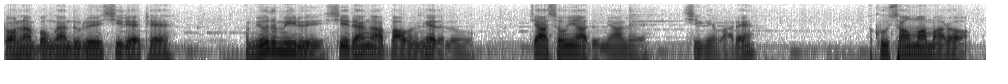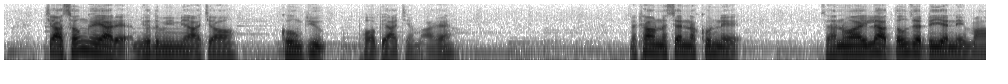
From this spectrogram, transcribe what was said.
ဒေါ်လန်ပုံကန်သူတွေရှိတဲ့အထဲအမျိုးသမီးတွေရှေ့တန်းကပါဝင်ခဲ့တယ်လို့ကြဆုံးရသူများလည်းရှိခဲ့ပါတယ် အခုဆောင်းပါးမှာတော့ကြာဆုံးခဲ့ရတဲ့အမျိုးသမီးများအကြောင်းဂုံပြုဖော်ပြခြင်းပါတယ်2022ခုနှစ်ဇန်နဝါရီလ31ရက်နေ့မှာ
